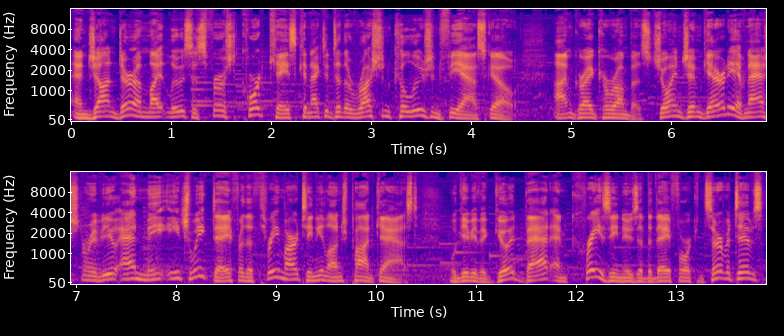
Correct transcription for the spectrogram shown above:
and John Durham might lose his first court case connected to the Russian collusion fiasco. I'm Greg Corombos. Join Jim Geraghty of National Review and me each weekday for the Three Martini Lunch podcast. We'll give you the good, bad, and crazy news of the day for conservatives,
